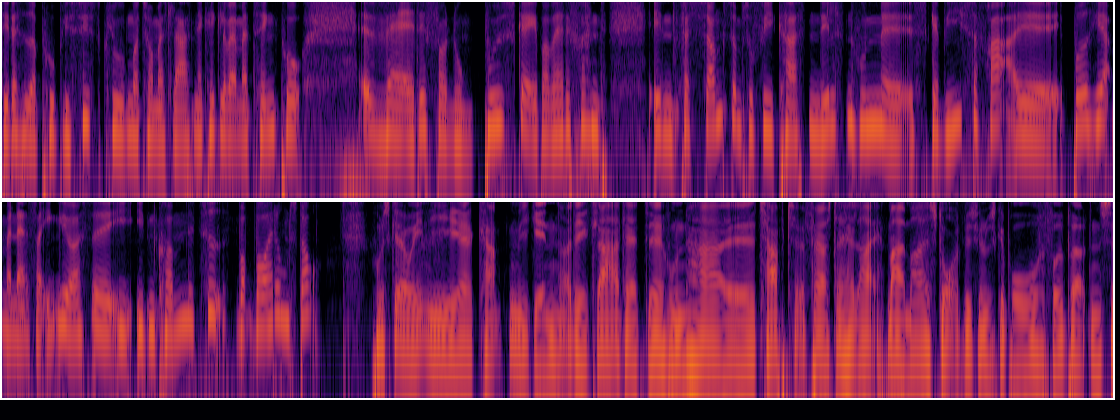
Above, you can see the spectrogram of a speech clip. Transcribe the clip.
det, der hedder Publicistklubben og Thomas Larsen. Jeg kan ikke lade være med at tænke på, hvad er det for nogle budskaber, hvad er det for en, en façon, som Sofie Carsten Nielsen hun skal vise sig fra, både her, men altså egentlig også i, i den kommende tid. Hvor, hvor er det, hun står? Hun skal jo ind i øh, kampen igen, og det er klart, at øh, hun har øh, tabt første halvleg meget, meget stort, hvis vi nu skal bruge fodboldens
